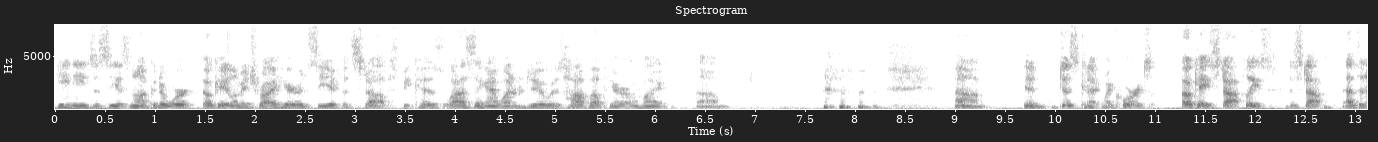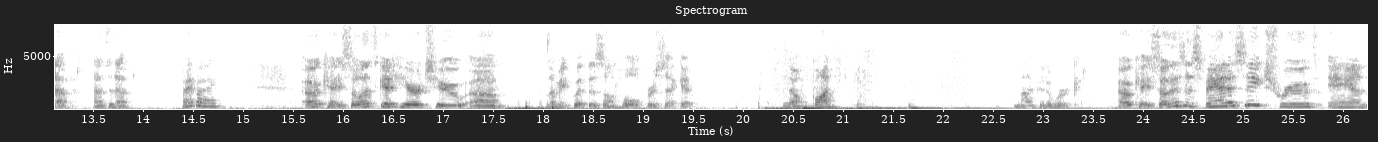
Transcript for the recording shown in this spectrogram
He needs to see it's not going to work. Okay, let me try here and see if it stops because the last thing I wanted to do is hop up here on my um, um, and disconnect my cords. Okay, stop, please. Just stop. That's enough. That's enough. Bye bye. Okay, so let's get here to. Um, let me put this on hold for a second. No, go on. Not going to work. Okay, so this is fantasy, truth, and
